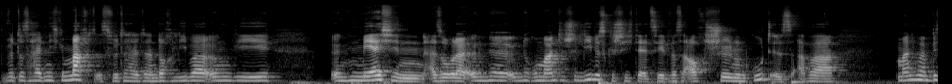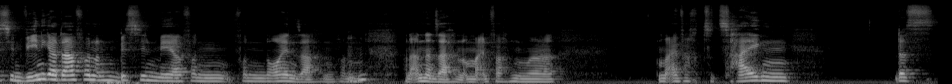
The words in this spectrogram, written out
wird das halt nicht gemacht. Es wird halt dann doch lieber irgendwie irgendein Märchen, also oder irgendeine, irgendeine romantische Liebesgeschichte erzählt, was auch schön und gut ist, aber manchmal ein bisschen weniger davon und ein bisschen mehr von, von neuen Sachen, von, von anderen Sachen, um einfach nur, um einfach zu zeigen, dass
